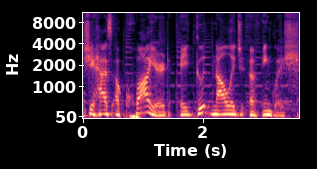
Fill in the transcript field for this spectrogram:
She has acquired a good knowledge of English.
